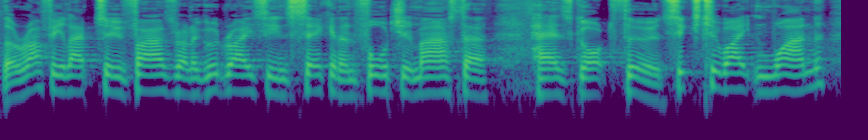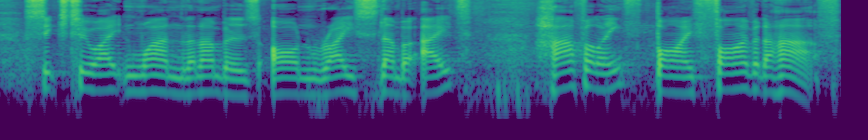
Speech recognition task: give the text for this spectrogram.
The Ruffy lap too far has run a good race in second, and Fortune Master has got third. Six two eight and one, six two eight and one. The numbers on race number eight, half a length by five and a half.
